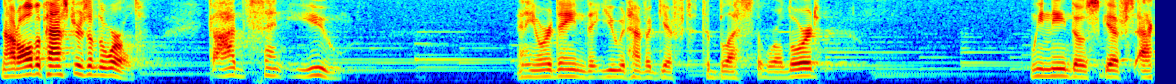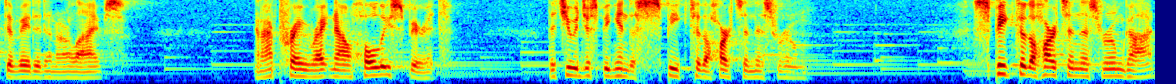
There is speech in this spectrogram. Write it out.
not all the pastors of the world. God sent you. And He ordained that you would have a gift to bless the world. Lord, we need those gifts activated in our lives. And I pray right now, Holy Spirit, that you would just begin to speak to the hearts in this room. Speak to the hearts in this room, God.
